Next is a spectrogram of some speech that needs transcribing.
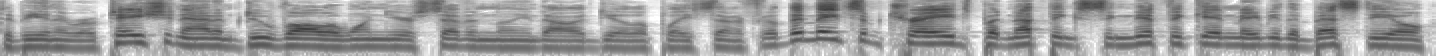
to be in the rotation. Adam Duvall, a one-year, $7 million deal to play center field. They made some trades, but nothing significant. Maybe the best deal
